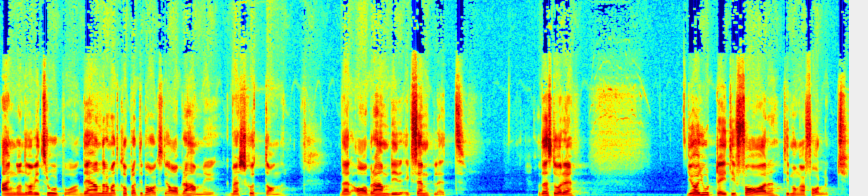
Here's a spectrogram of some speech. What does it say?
angående vad vi tror på. Det handlar om att koppla tillbaks till Abraham i vers 17, där Abraham blir exemplet. Och där står det, jag har gjort dig till far till många folk.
